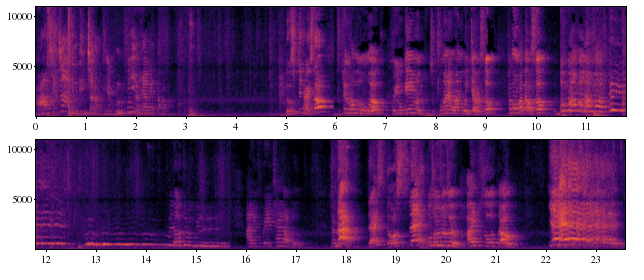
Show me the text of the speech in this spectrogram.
아 숙제 하기도 괜찮아. 그냥 롤폰이나 해야겠다. 너 숙제 다 했어? 숙제는 하고 노는 거야. 그리고 게임은 주- 주말에 하는 거 있지 않았어? 정답. That's so sad. 어 저요 저요 저요. I'm so down. 예!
